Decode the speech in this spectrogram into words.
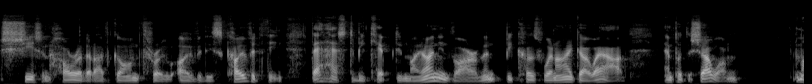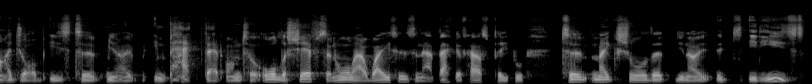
shit and horror that I've gone through over this COVID thing, that has to be kept in my own environment because when I go out and put the show on, my job is to you know impact that onto all the chefs and all our waiters and our back of house people to make sure that you know it's, it is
